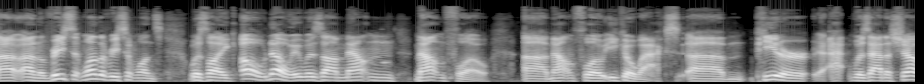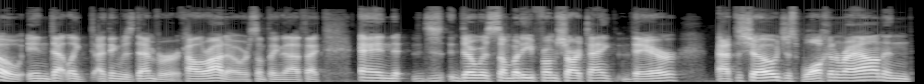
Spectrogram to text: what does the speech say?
uh, I don't know, recent one of the recent ones was like, oh no, it was um, Mountain Mountain Flow uh, Mountain Flow Eco Wax. Um, Peter was at a show in De- like I think it was Denver, Colorado, or something that effect, and there was somebody from Shark Tank there at the show, just walking around, and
